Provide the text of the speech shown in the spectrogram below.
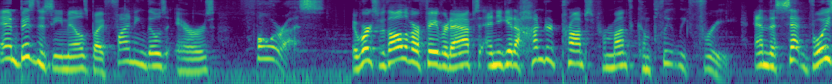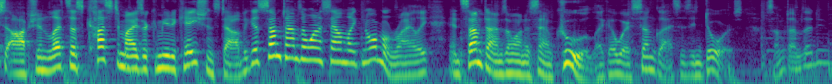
and business emails by finding those errors for us. It works with all of our favorite apps, and you get 100 prompts per month completely free. And the set voice option lets us customize our communication style because sometimes I want to sound like normal Riley, and sometimes I want to sound cool, like I wear sunglasses indoors. Sometimes I do.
